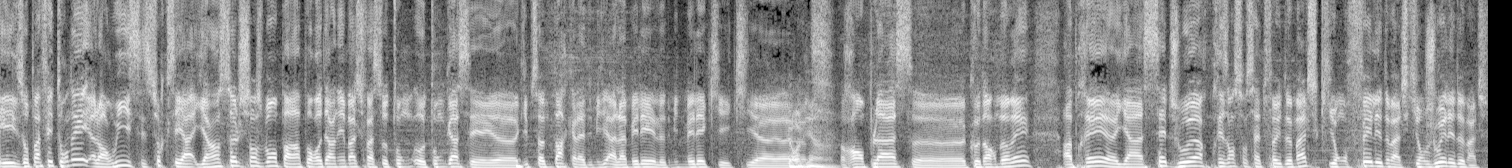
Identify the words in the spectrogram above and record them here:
Et ils n'ont pas fait tourner. Alors oui, c'est sûr que c'est il y a un seul changement par rapport au dernier match face au, Ton- au Tonga, c'est euh, Gibson Park à la, demi- à la mêlée, le demi de mêlée qui, qui euh, remplace euh, Conor Murray. Après, euh, il y a sept joueurs présents sur cette feuille de match qui ont fait les deux matchs, qui ont joué les deux matchs,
